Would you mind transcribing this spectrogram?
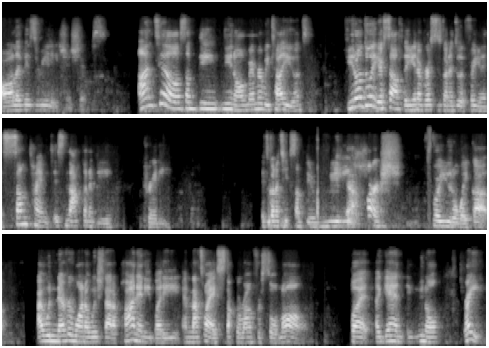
all of his relationships until something, you know, remember we tell you, if you don't do it yourself, the universe is going to do it for you. And sometimes it's not going to be pretty. It's going to take something really yeah. harsh for you to wake up. I would never want to wish that upon anybody. And that's why I stuck around for so long. But again, you know, right.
